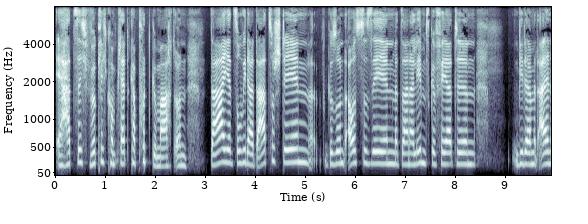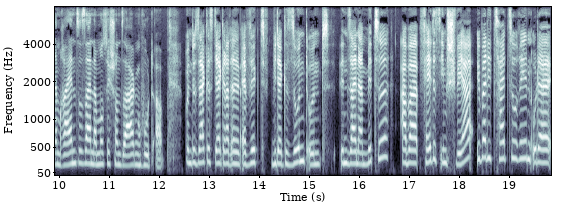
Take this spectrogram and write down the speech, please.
er hat sich wirklich komplett kaputt gemacht und da jetzt so wieder dazustehen, gesund auszusehen mit seiner Lebensgefährtin, wieder mit allen im Reinen zu sein, da muss ich schon sagen, Hut ab. Und du sagtest ja gerade, er wirkt wieder gesund und in seiner Mitte. Aber fällt es ihm schwer, über die Zeit zu reden oder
